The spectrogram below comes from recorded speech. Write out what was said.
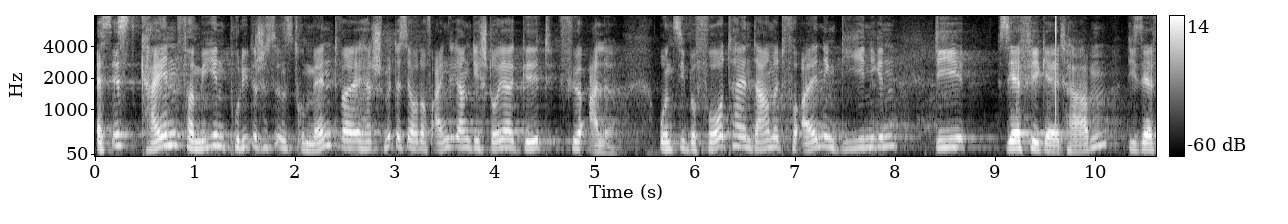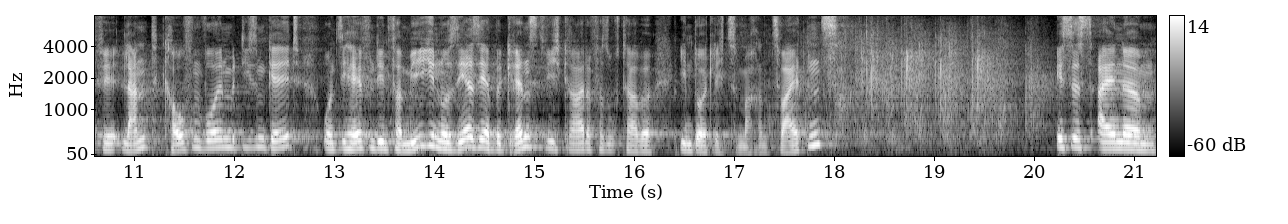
Es ist kein familienpolitisches Instrument, weil Herr Schmidt ist ja auch darauf eingegangen, die Steuer gilt für alle. Und sie bevorteilen damit vor allen Dingen diejenigen, die sehr viel Geld haben, die sehr viel Land kaufen wollen mit diesem Geld und sie helfen den Familien nur sehr, sehr begrenzt, wie ich gerade versucht habe, Ihnen deutlich zu machen. Zweitens ist es eine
